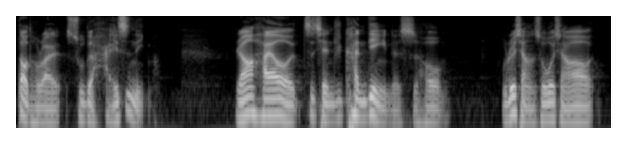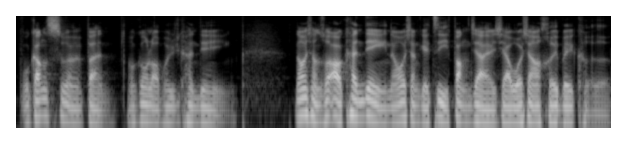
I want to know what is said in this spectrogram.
到头来输的还是你嘛。然后还有之前去看电影的时候，我就想说，我想要我刚吃完饭，我跟我老婆去看电影，然后我想说啊，看电影，然后我想给自己放假一下，我想要喝一杯可乐。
